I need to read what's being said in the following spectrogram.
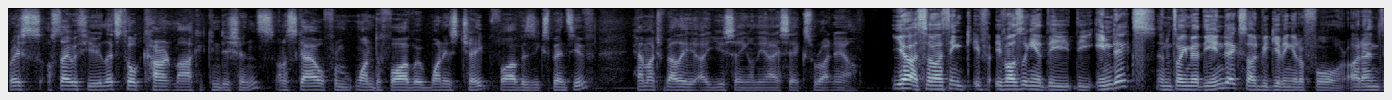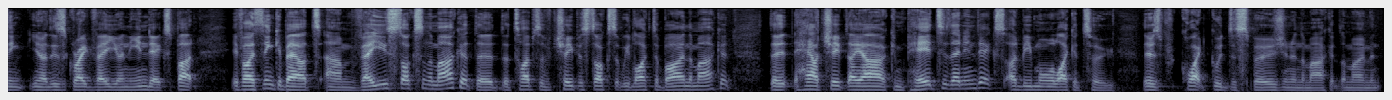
Reece, I'll stay with you. Let's talk current market conditions. On a scale from one to five, where one is cheap, five is expensive, how much value are you seeing on the ASX right now? Yeah, so I think if, if I was looking at the, the index and I'm talking about the index, I'd be giving it a four. I don't think, you know, there's great value in the index, but if I think about um, value stocks in the market, the, the types of cheaper stocks that we'd like to buy in the market, that how cheap they are compared to that index, I'd be more like a two. There's quite good dispersion in the market at the moment.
